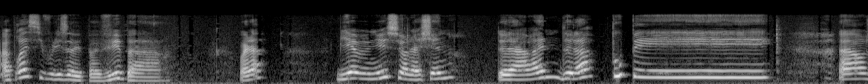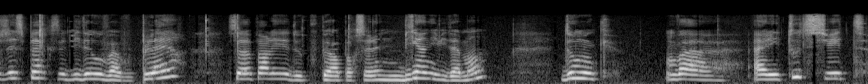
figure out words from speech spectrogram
Après, si vous les avez pas vues, bah... Voilà. Bienvenue sur la chaîne de la reine de la poupée Alors, j'espère que cette vidéo va vous plaire. Ça va parler de poupées en porcelaine, bien évidemment. Donc, on va aller tout de suite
